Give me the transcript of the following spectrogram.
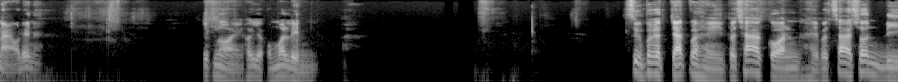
หนาวๆเด้นะเล็กหน่อยเขาอยากเอามาเล่น ซึ่งพิ่นก็จัดไว้ให้ประชากรให้ประชาชนดี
